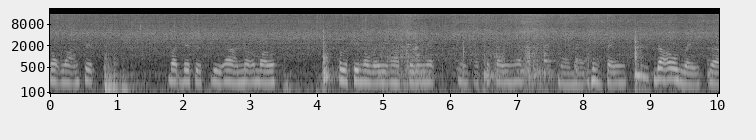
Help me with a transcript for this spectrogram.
don't want it, but this is the uh, normal Filipino way of doing it. Sauteing it. No, no, I'm saying the old way, the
